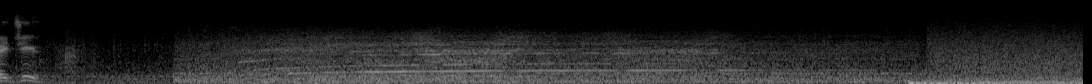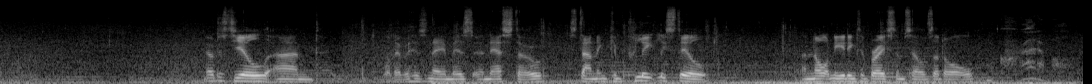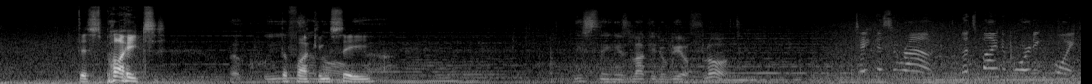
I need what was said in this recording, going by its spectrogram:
Hey, Jill. Notice Jill and whatever his name is, Ernesto, standing completely still and not needing to brace themselves at all, Incredible. despite The, the fucking sea. This thing is lucky to be afloat. Take us around. Let's find a boarding point.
